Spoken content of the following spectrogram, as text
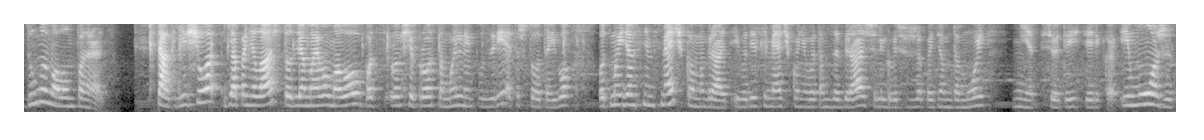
Думаю, малому понравится. Так, еще я поняла, что для моего малого под... вообще просто мыльные пузыри это что-то. Его, вот мы идем с ним с мячиком играть, и вот если мячик у него там забираешь или говоришь, уже пойдем домой, нет, все это истерика. И может,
